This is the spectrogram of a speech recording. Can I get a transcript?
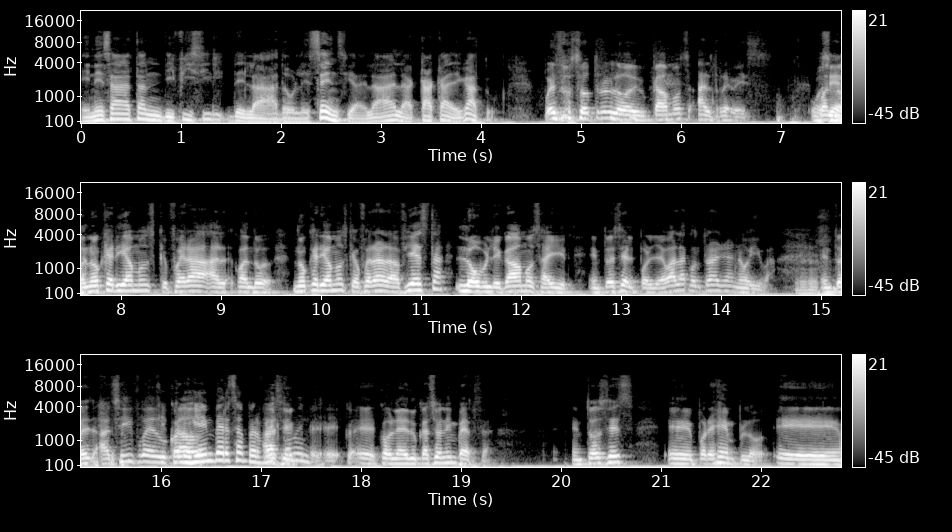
en esa edad tan difícil de la adolescencia, de la edad de la caca de gato. Pues nosotros lo educamos al revés. O cuando sea- no queríamos que fuera al- cuando no queríamos que fuera a la fiesta, lo obligábamos a ir. Entonces él por llevar la contraria no iba. Entonces así fue educado. Psicología inversa Así, perfectamente. eh, eh, con la educación inversa. Entonces, eh, por ejemplo, eh,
